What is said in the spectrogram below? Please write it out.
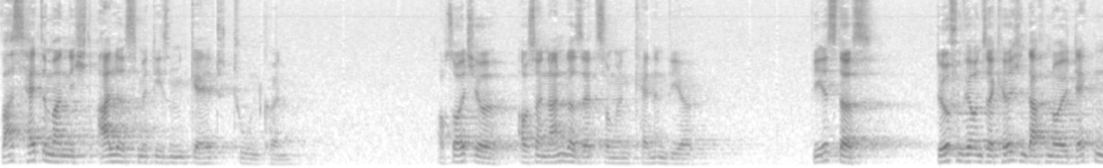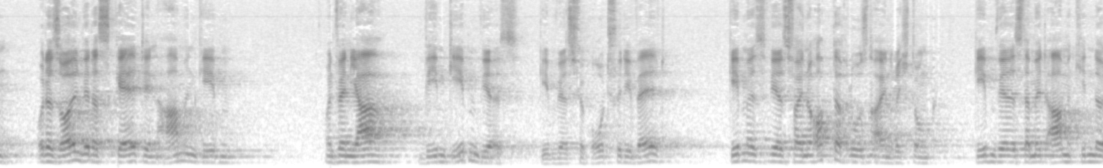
Was hätte man nicht alles mit diesem Geld tun können? Auch solche Auseinandersetzungen kennen wir. Wie ist das? Dürfen wir unser Kirchendach neu decken oder sollen wir das Geld den Armen geben? Und wenn ja, wem geben wir es? Geben wir es für Brot für die Welt? Geben wir es für eine Obdachloseneinrichtung? Geben wir es, damit arme Kinder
